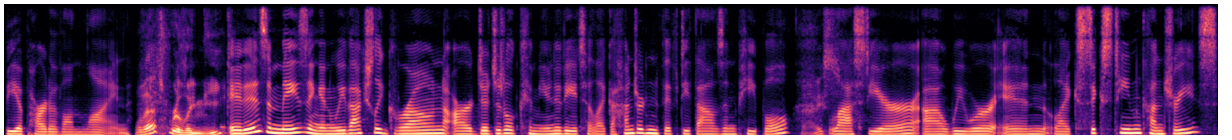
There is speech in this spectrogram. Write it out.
be a part of online. Well, that's really neat. It is amazing. And we've actually grown our digital community to like 150,000 people nice. last year. Uh, we were in like 16 countries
